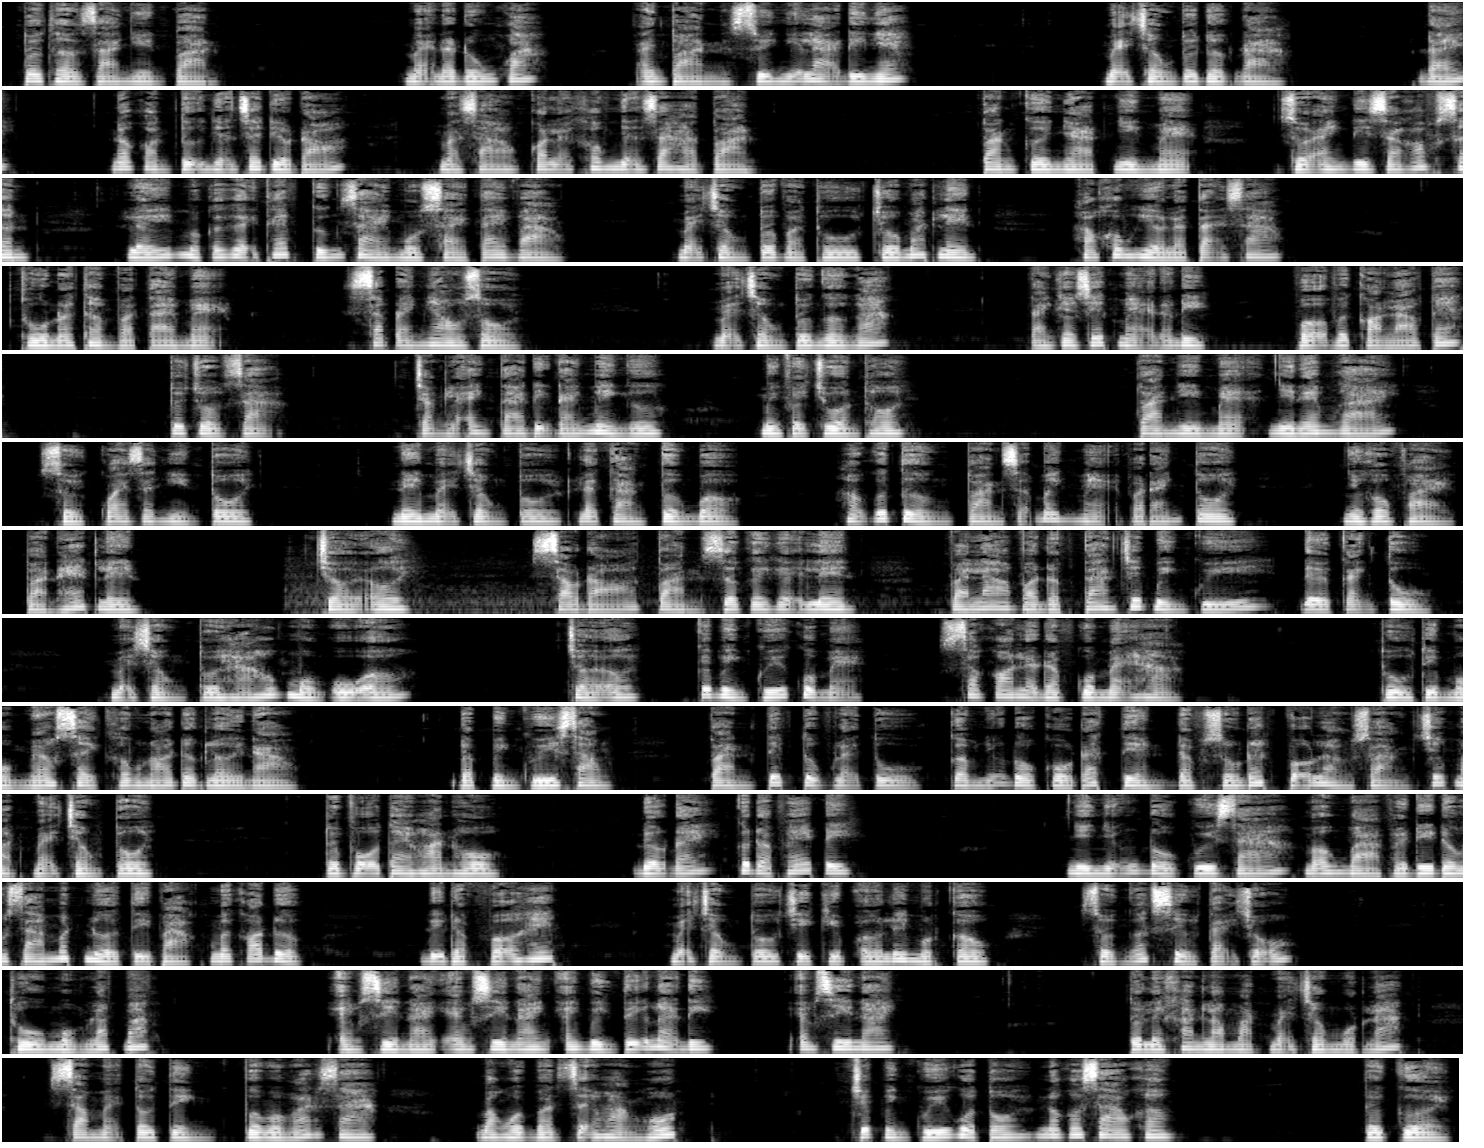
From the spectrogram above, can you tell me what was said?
Tôi thở dài nhìn Toàn. Mẹ nói đúng quá, anh Toàn suy nghĩ lại đi nhé. Mẹ chồng tôi được đà. Đấy, nó còn tự nhận ra điều đó. Mà sao con lại không nhận ra Hà Toàn? Toàn cười nhạt nhìn mẹ, rồi anh đi ra góc sân, lấy một cái gậy thép cứng dài một sải tay vào. Mẹ chồng tôi và Thu trố mắt lên, họ không hiểu là tại sao. Thu nói thầm vào tai mẹ, sắp đánh nhau rồi. Mẹ chồng tôi ngơ ngác, đánh cho chết mẹ nó đi, vợ với còn láo tét. Tôi trột dạ, chẳng lẽ anh ta định đánh mình ư? Mình phải chuồn thôi. Toàn nhìn mẹ, nhìn em gái, rồi quay ra nhìn tôi. Nên mẹ chồng tôi lại càng tưởng bở. Họ cứ tưởng Toàn sẽ bênh mẹ và đánh tôi. Nhưng không phải, Toàn hét lên. Trời ơi! Sau đó Toàn giơ cây gậy lên và lao vào đập tan chiếc bình quý để cạnh tủ. Mẹ chồng tôi há hốc mồm ú ớ. Trời ơi! Cái bình quý của mẹ, sao con lại đập của mẹ hả? Thu thì mồm méo sạch không nói được lời nào. Đập bình quý xong, Toàn tiếp tục lại tủ cầm những đồ cổ đắt tiền đập xuống đất vỡ loảng xoảng trước mặt mẹ chồng tôi. Tôi vỗ tay hoan hô. Được đấy, cứ đập hết đi. Nhìn những đồ quý giá mà ông bà phải đi đấu giá mất nửa tỷ bạc mới có được. Bị đập vỡ hết. Mẹ chồng tôi chỉ kịp ớ lên một câu rồi ngất xỉu tại chỗ. Thu mồm lắp bắp. Em xin anh, em xin anh, anh bình tĩnh lại đi. Em xin anh. Tôi lấy khăn lau mặt mẹ chồng một lát. Sao mẹ tôi tỉnh vừa mở mắt ra bà ngồi bật dậy hoảng hốt. Chiếc bình quý của tôi nó có sao không? Tôi cười.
